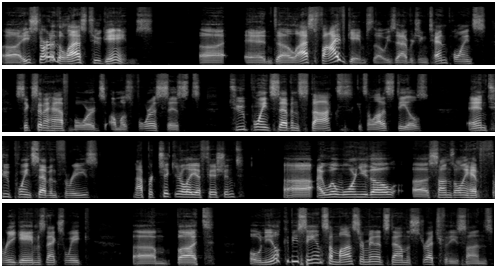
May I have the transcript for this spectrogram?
Uh, he started the last two games. Uh, and uh, last five games, though, he's averaging 10 points, six and a half boards, almost four assists, 2.7 stocks, gets a lot of steals, and 2.7 threes. Not particularly efficient. Uh, I will warn you, though, uh, Suns only have three games next week. Um, but O'Neale could be seeing some monster minutes down the stretch for these Suns,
